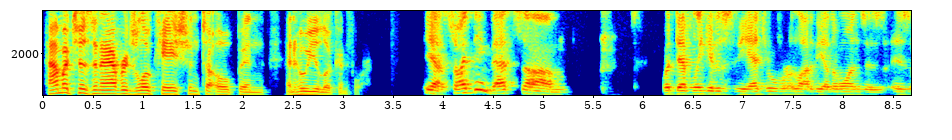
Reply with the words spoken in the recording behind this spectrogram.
how much is an average location to open, and who are you looking for? Yeah, so I think that's um, what definitely gives us the edge over a lot of the other ones is is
